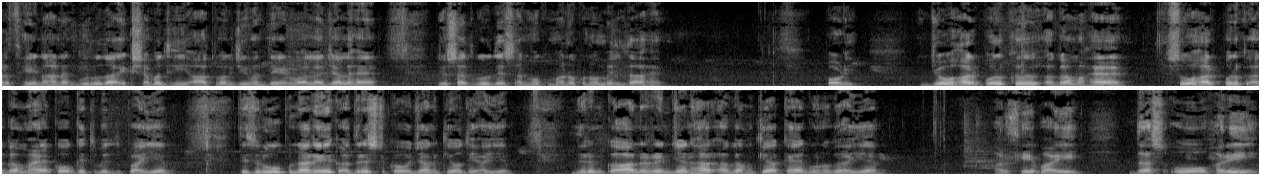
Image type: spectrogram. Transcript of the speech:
ਅਰਥ, ਹੈ ਨਾਨਕ, ਗੁਰੂ ਦਾ ਇੱਕ ਸ਼ਬਦ ਹੀ ਆਤਮਿਕ ਜੀਵਨ ਦੇਣ ਵਾਲਾ ਜਲ ਹੈ, ਜੋ ਸਤਿਗੁਰ ਦੇ ਸਨਮੁਖ ਮਨੁੱਖ ਨੂੰ ਮਿਲਦਾ ਹੈ। ਪੌੜੀ ਜੋ ਹਰ ਪੁਰਖ ਅਗਮ ਹੈ, ਸੋ ਹਰ ਪੁਰਖ ਅਗਮ ਹੈ, ਕੋ ਕਿਤ ਵਿਦ ਪਾਈਏ ਤਿਸ ਰੂਪ ਨ ਰੇਖ ਅਦ੍ਰਿਸ਼ਟ ਕੋ ਜਨ ਕਿਉ ਧਿਆਈਏ ਨਿਰੰਕਾਰ ਨਿਰੰਜਨ ਹਰ ਅਗਮ ਕਿਆ ਕਹਿ ਗੁਣ ਗਾਈਏ ਅਰਥ ਹੈ ਭਾਈ, ਦਸ ਉਹ ਹਰੀ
